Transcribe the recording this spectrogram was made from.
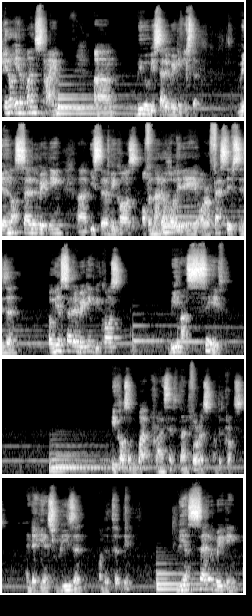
You know, in a month's time, um, we will be celebrating Easter. We are not celebrating uh, Easter because of another holiday or a festive season but we are celebrating because we are saved because of what Christ has done for us on the cross and that He has risen on the third day. We are celebrating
